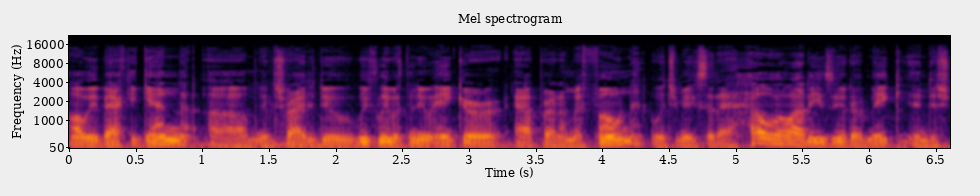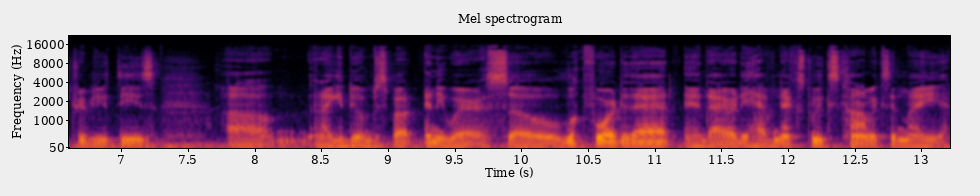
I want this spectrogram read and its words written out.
I'll be back again. Uh, I'm gonna try to do weekly with the new Anchor app right on my phone, which makes it a hell of a lot easier to make and distribute these. Um, and I can do them just about anywhere. So look forward to that. And I already have next week's comics in my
